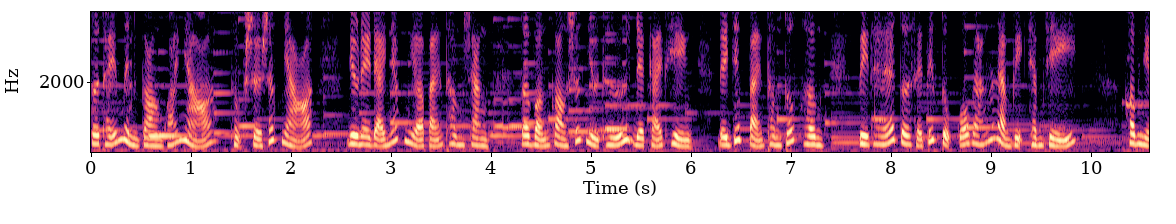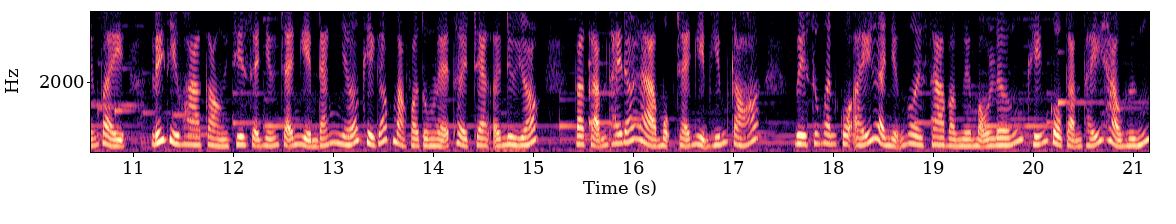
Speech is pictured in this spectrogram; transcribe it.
tôi thấy mình còn quá nhỏ, thực sự rất nhỏ. Điều này đã nhắc nhở bản thân rằng tôi vẫn còn rất nhiều thứ để cải thiện, để giúp bản thân tốt hơn. Vì thế tôi sẽ tiếp tục cố gắng làm việc chăm chỉ. Không những vậy, Lý Thị Hoa còn chia sẻ những trải nghiệm đáng nhớ khi góp mặt vào tuần lễ thời trang ở New York và cảm thấy đó là một trải nghiệm hiếm có, vì xung quanh cô ấy là những ngôi sao và người mẫu lớn khiến cô cảm thấy hào hứng.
